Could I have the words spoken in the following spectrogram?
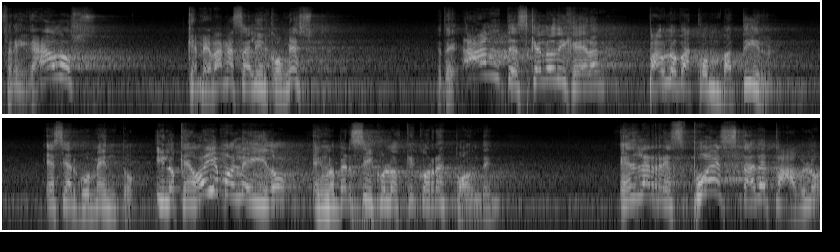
fregados que me van a salir con esto. Antes que lo dijeran, Pablo va a combatir ese argumento. Y lo que hoy hemos leído en los versículos que corresponden es la respuesta de Pablo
